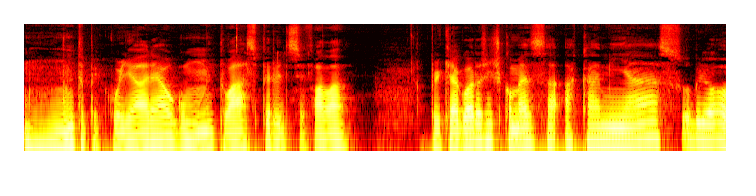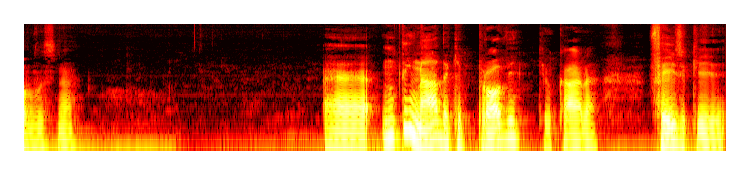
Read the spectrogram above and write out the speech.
muito peculiar, é algo muito áspero de se falar. Porque agora a gente começa a caminhar sobre ovos, né? É, não tem nada que prove que o cara fez o que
